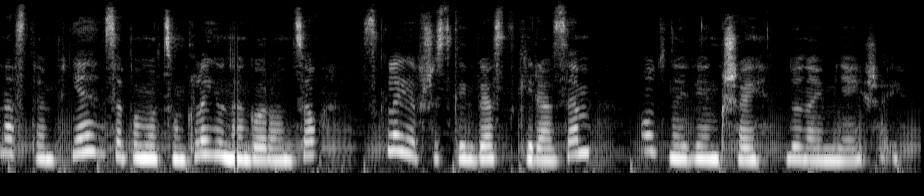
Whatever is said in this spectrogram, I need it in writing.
Następnie za pomocą kleju na gorąco skleję wszystkie gwiazdki razem od największej do najmniejszej.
